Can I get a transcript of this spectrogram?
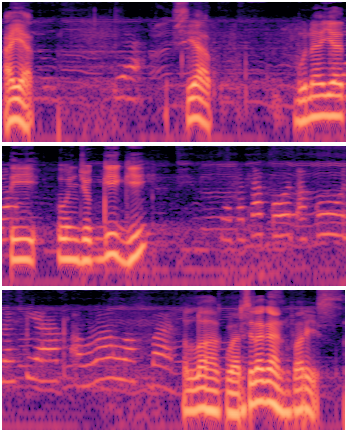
ayat. Ya Siap. Bunayati unjuk gigi. Takut Aku udah siap Allahu Akbar Allah Akbar. Silakan Faris.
